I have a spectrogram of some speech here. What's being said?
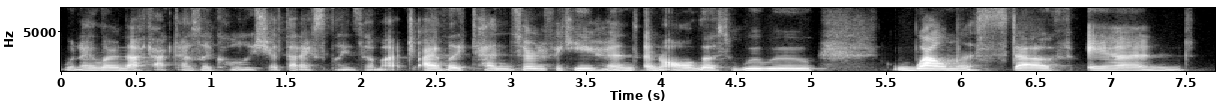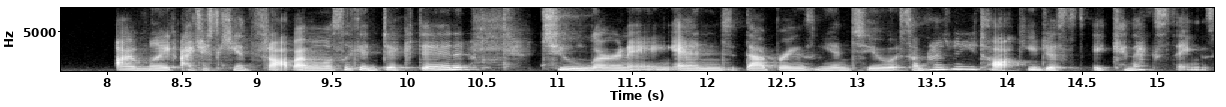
when I learned that fact, I was like, holy shit, that explains so much. I have like 10 certifications and all this woo-woo wellness stuff. And I'm like, I just can't stop. I'm almost like addicted to learning. And that brings me into sometimes when you talk, you just, it connects things.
